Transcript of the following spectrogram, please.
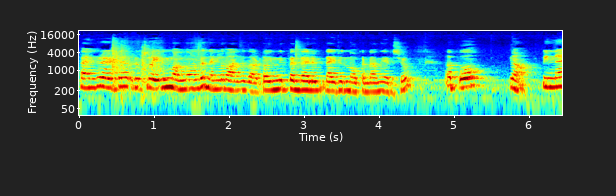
ഭയങ്കരമായിട്ട് ഒരു ക്രേവിങ് വന്നുകൊണ്ട് ഞങ്ങൾ വാങ്ങിച്ചതാണ് കേട്ടോ ഇന്നിപ്പോൾ എന്തായാലും ഡയറ്റ് ഒന്നും നോക്കണ്ടെന്ന് വിചാരിച്ചു. അപ്പോൾ ആ പിന്നെ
